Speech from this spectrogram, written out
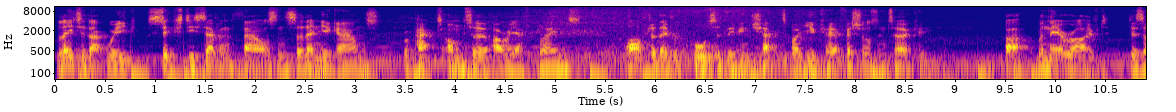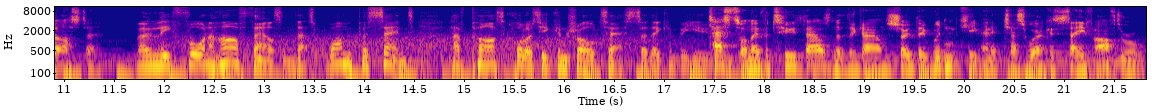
Later that week, 67,000 Selenia gowns were packed onto RAF planes after they'd reportedly been checked by UK officials in Turkey. But when they arrived, disaster. Only 4,500, that's 1%, have passed quality control tests, so they can be used. Tests on over 2,000 of the gowns showed they wouldn't keep NHS workers safe after all.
